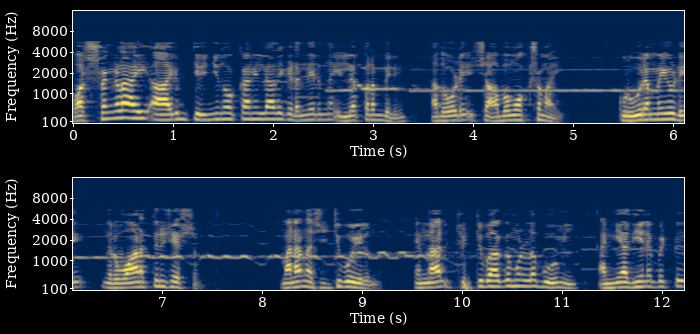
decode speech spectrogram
വർഷങ്ങളായി ആരും തിരിഞ്ഞു നോക്കാനില്ലാതെ കിടന്നിരുന്ന ഇല്ലപ്പറമ്പിന് അതോടെ ശാപമോക്ഷമായി. കുറൂരമ്മയുടെ നിർവാണത്തിനുശേഷം മന നശിച്ചുപോയിരുന്നു എന്നാൽ ചുറ്റുഭാഗമുള്ള ഭൂമി അന്യാധീനപ്പെട്ട്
